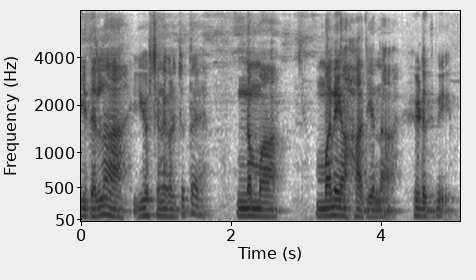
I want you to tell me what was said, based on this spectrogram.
ಇದೆಲ್ಲ ಯೋಚನೆಗಳ ಜೊತೆ ನಮ್ಮ ಮನೆಯ ಹಾದಿಯನ್ನು ಹಿಡಿದ್ವಿ.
